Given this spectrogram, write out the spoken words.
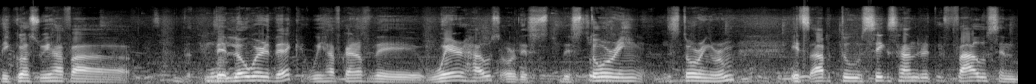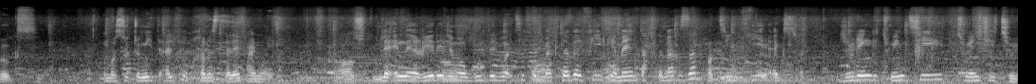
because we have a. The lower deck, we have kind of the warehouse or the, s- the storing the storing room. It's up to 600,000 books. هم 600000 ب 5000 عنوان اه 600 لان غير اللي موجود دلوقتي في المكتبه في كمان تحت مخزن حاطين فيه اكسترا during 2022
